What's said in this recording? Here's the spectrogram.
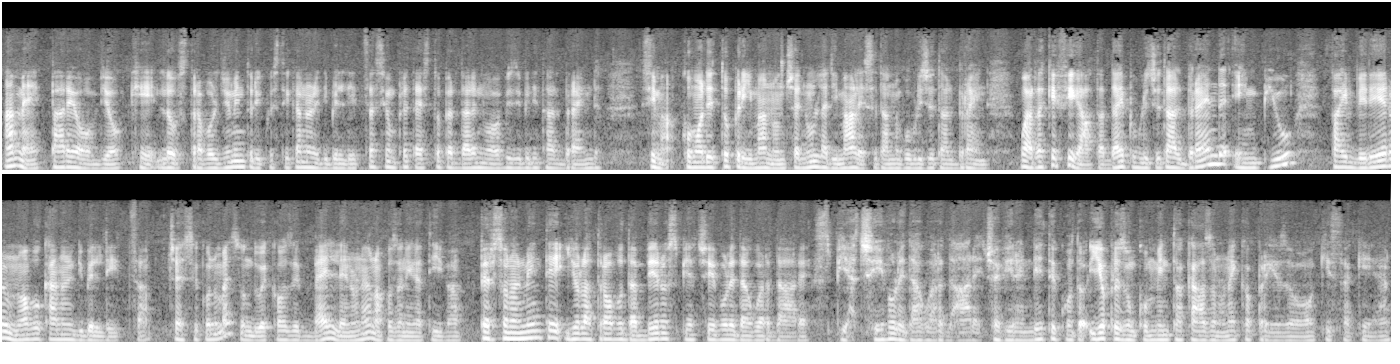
A me pare ovvio che lo stravolgimento di questi canoni di bellezza sia un pretesto per dare nuova visibilità al brand. Sì, ma come ho detto prima, non c'è nulla di male se danno pubblicità al brand. Guarda che figata, dai pubblicità al brand e in più fai vedere un nuovo canone di bellezza. Cioè, secondo me sono due cose belle, non è una cosa negativa. Personalmente io la trovo davvero spiacevole da guardare. Spiacevole da guardare, cioè vi rendete conto? Io ho preso un commento a caso, non è che ho preso chissà che, eh.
